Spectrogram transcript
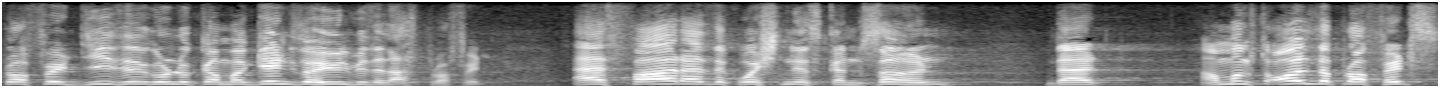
Prophet Jesus is going to come again, so he will be the last prophet. As far as the question is concerned, that amongst all the prophets,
